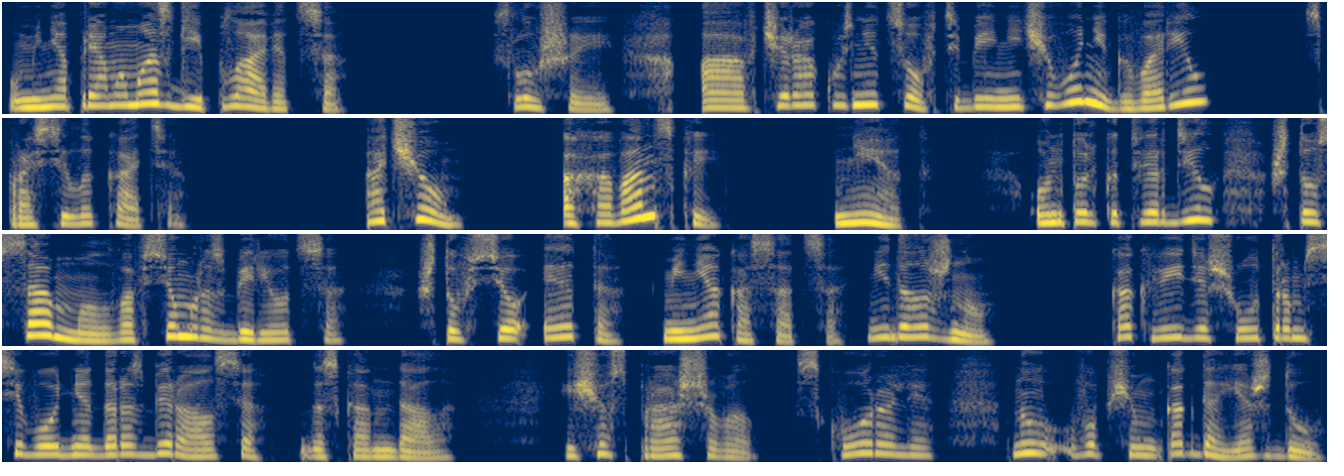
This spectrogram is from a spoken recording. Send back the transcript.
У меня прямо мозги плавятся. Слушай, а вчера Кузнецов тебе ничего не говорил? Спросила Катя. О чем? О Хованской? Нет. Он только твердил, что сам, мол, во всем разберется, что все это меня касаться не должно. Как видишь, утром сегодня доразбирался до скандала. Еще спрашивал, скоро ли, ну, в общем, когда я жду.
